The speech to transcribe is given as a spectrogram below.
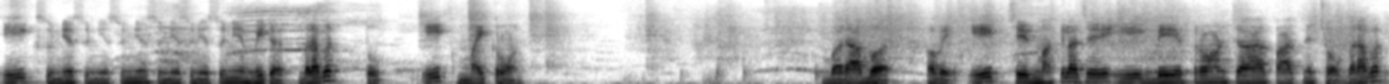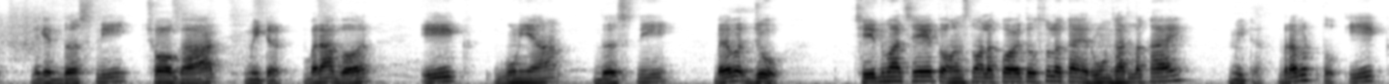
એક શૂન્ય શૂન્ય શૂન્ય શૂન્ય શૂન્ય શૂન્ય મીટર. બરાબર? તો એક માઇક્રોન બરાબર. હવે એક છેદમાં કેટલા છે? એક, બે, ત્રણ, ચાર, પાંચ ને છ. બરાબર? એટલે કે દસની છ ઘાત મીટર. બરાબર? એક ગુણ્યા દસની બરાબર? જો છેદમાં છે તો અંશમાં લખવા હોય તો શું લખાય? ઋણ ઘાત લખાય મીટર. બરાબર? તો એક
